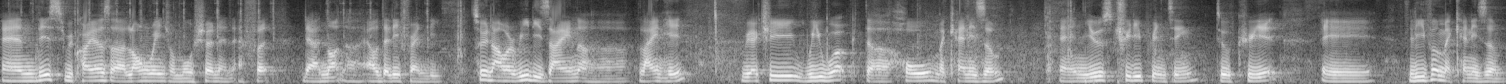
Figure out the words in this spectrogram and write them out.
And this requires a long range of motion and effort that are not uh, elderly friendly. So in our redesigned uh, lion head, we actually rework the whole mechanism and use 3D printing to create a lever mechanism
